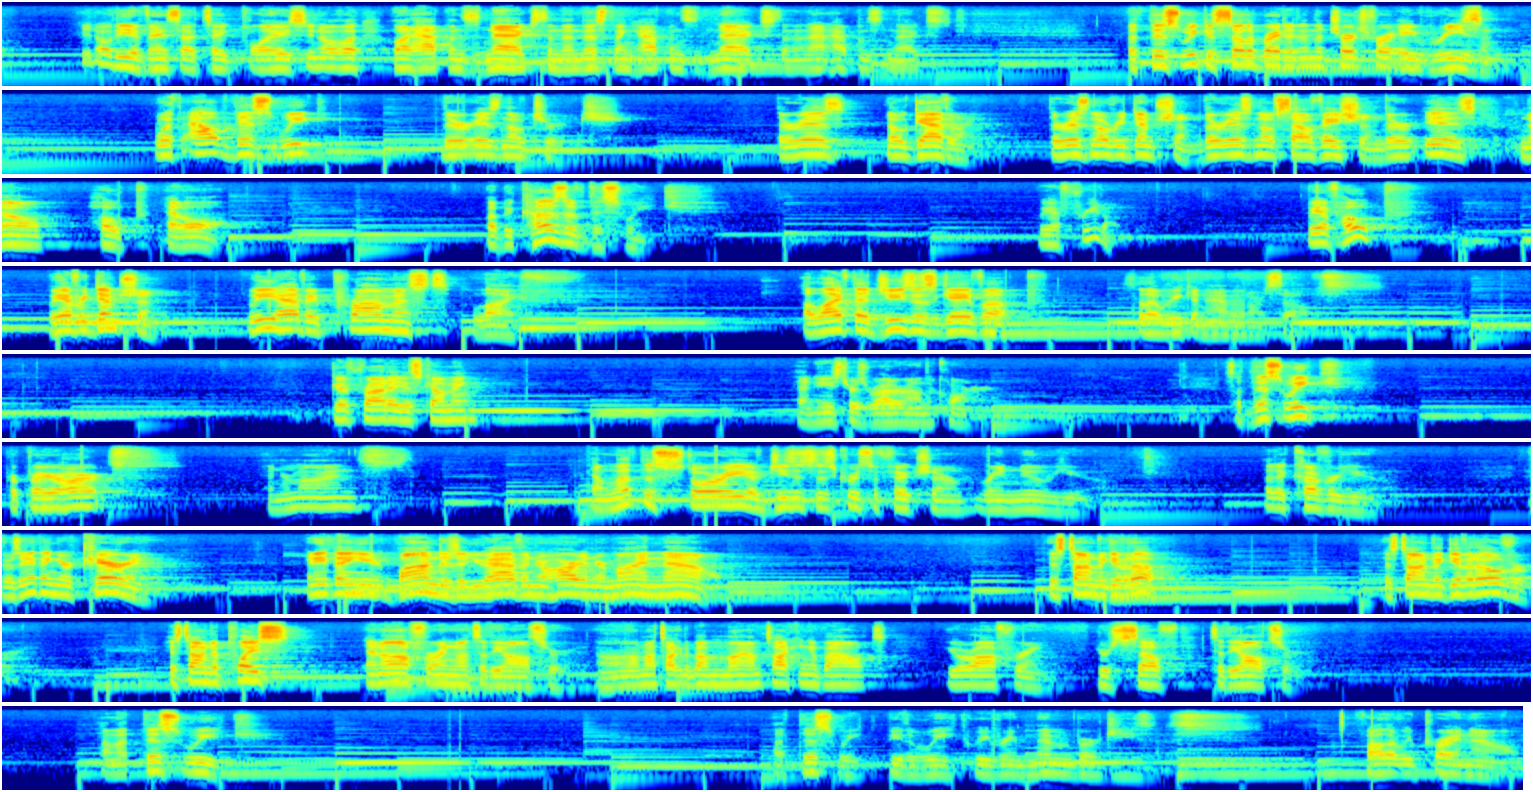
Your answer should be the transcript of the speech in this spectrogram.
You know the events that take place. You know what, what happens next, and then this thing happens next, and then that happens next. But this week is celebrated in the church for a reason. Without this week, there is no church. There is no gathering. There is no redemption. There is no salvation. There is no hope at all. But because of this week, we have freedom. We have hope. We have redemption. We have a promised life. A life that Jesus gave up so that we can have it ourselves. Good Friday is coming, and Easter is right around the corner. So this week, Prepare your hearts and your minds. And let the story of Jesus' crucifixion renew you. Let it cover you. If there's anything you're carrying, anything in bondage that you have in your heart and your mind now, it's time to give it up. It's time to give it over. It's time to place an offering onto the altar. Uh, I'm not talking about money, I'm talking about you're offering yourself to the altar. And let this week, let this week be the week we remember Jesus. Father, we pray now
